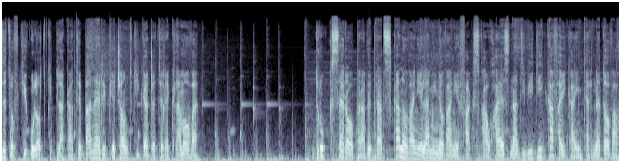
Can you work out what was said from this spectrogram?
Wizytówki, ulotki, plakaty, banery, pieczątki, gadżety reklamowe. Druk ksero, oprawy prac, skanowanie, laminowanie, faks VHS na DVD, kafejka internetowa.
